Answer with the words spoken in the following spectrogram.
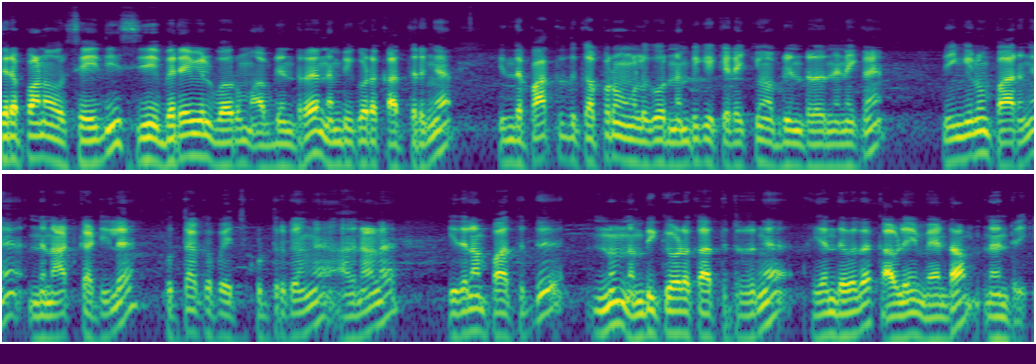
சிறப்பான ஒரு செய்தி சி விரைவில் வரும் அப்படின்ற நம்பிக்கையோட காத்துருங்க. இந்த பார்த்ததுக்கப்புறம் உங்களுக்கு ஒரு நம்பிக்கை கிடைக்கும் அப்படின்றத நினைக்கிறேன். நீங்களும் பாருங்கள் இந்த நாட்காட்டியில் புத்தாக்க பயிற்சி கொடுத்துருக்காங்க. அதனால் இதெல்லாம் பார்த்துட்டு இன்னும் நம்பிக்கையோடு காத்துட்ருங்க எந்தவித கவலையும் வேண்டாம். நன்றி.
